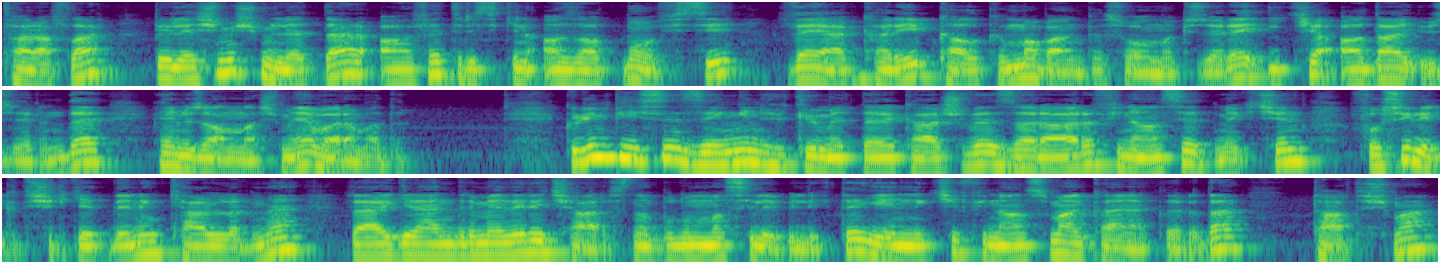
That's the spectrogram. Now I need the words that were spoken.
Taraflar Birleşmiş Milletler Afet Riskini Azaltma Ofisi veya Karayip Kalkınma Bankası olmak üzere iki aday üzerinde henüz anlaşmaya varamadı. Greenpeace'in zengin hükümetlere karşı ve zararı finanse etmek için fosil yakıt şirketlerinin karlarını vergilendirmeleri çağrısında bulunmasıyla birlikte yenilikçi finansman kaynakları da tartışma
